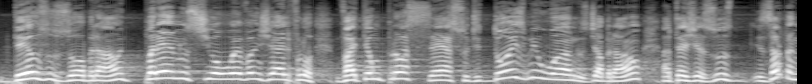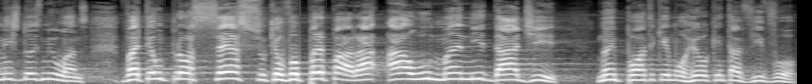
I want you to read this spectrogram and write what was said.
Deus usou Abraão e prenunciou o Evangelho. Falou: vai ter um processo de dois mil anos de Abraão até Jesus, exatamente dois mil anos. Vai ter um processo que eu vou preparar a humanidade. Não importa quem morreu ou quem está vivo.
